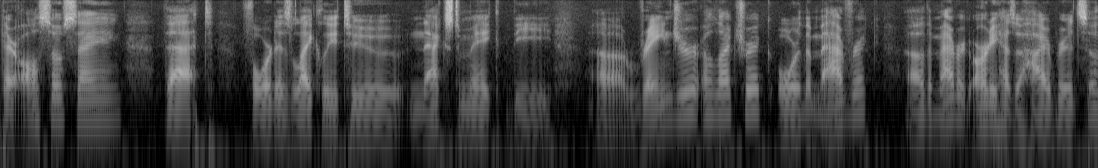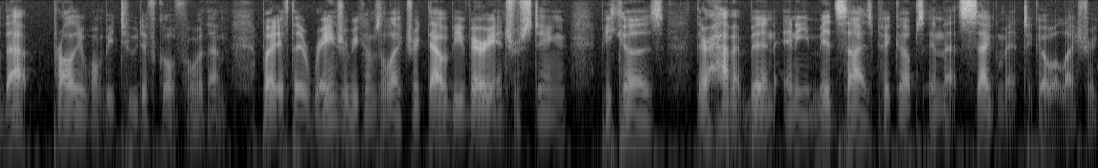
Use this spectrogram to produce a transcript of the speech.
They're also saying that Ford is likely to next make the uh, Ranger electric or the Maverick. Uh, the Maverick already has a hybrid, so that probably won't be too difficult for them. But if the Ranger becomes electric, that would be very interesting because there haven't been any mid-size pickups in that segment to go electric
